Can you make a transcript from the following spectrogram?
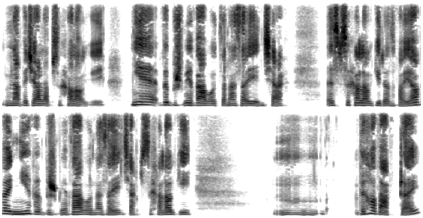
na Wydziale Psychologii. Nie wybrzmiewało to na zajęciach z psychologii rozwojowej, nie wybrzmiewało na zajęciach psychologii mm, wychowawczej,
